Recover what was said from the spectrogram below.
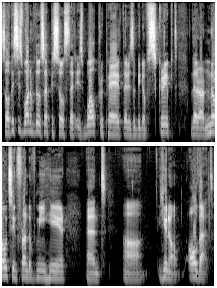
So this is one of those episodes that is well prepared. There is a bit of script. There are notes in front of me here, and uh, you know all that.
